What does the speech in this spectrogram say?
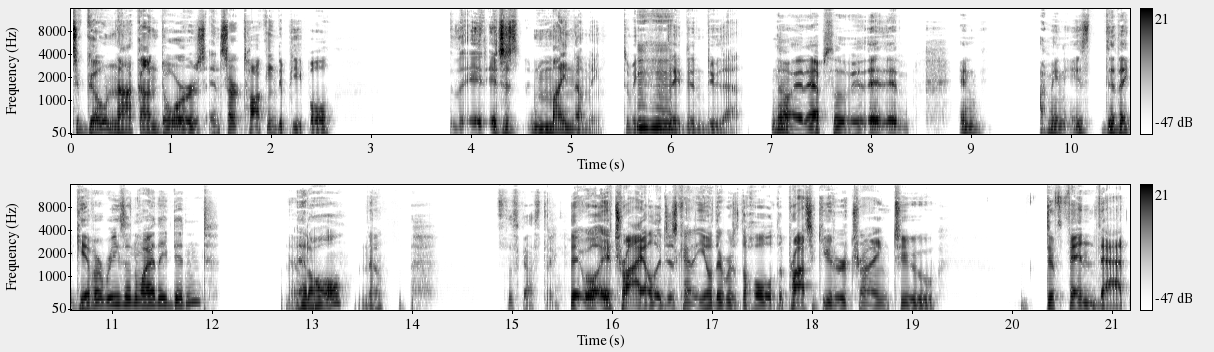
to go knock on doors and start talking to people. It, it's just mind numbing to me that Mhm. they didn't do that. No, it absolutely. It, it, and I mean, is did they give a reason why they didn't No, at all? no. It's disgusting. They, well, at trial, it just kind of you know there was the whole the prosecutor trying to defend that.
